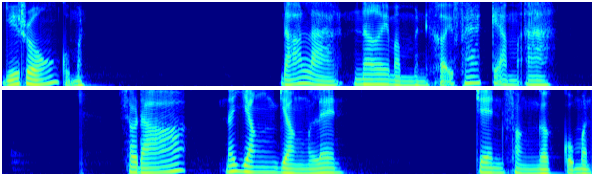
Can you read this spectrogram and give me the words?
dưới rốn của mình. Đó là nơi mà mình khởi phát cái âm a. Sau đó, nó dần dần lên trên phần ngực của mình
